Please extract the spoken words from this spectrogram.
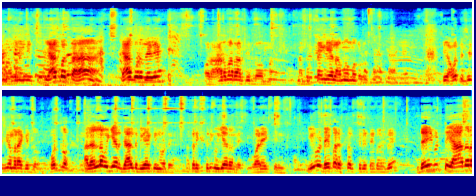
ಅಮ್ಮನಂಗಿತ್ತು ಯಾಕೆ ಗೊತ್ತಾ? ಯಾಕೆ ಕೊಡೋದು ಹೇಳಿ? ಅವ್ರು ಆಡ್ಬಾರ ಆಡ್ತಿದ್ಲು ಅಮ್ಮ. ನಮ್ಮ ಪುಟ್ಟಂಗೆ ಅಲ್ಲ ಅಮ್ಮ ಮಗಳು. ಈಗ ಸಿ ಸಿಸಿ ಕ್ಯಾಮರಾ ಹಾಕಿದ್ದು. ಕೊಟ್ಲು. ಅಲ್ಲೆಲ್ಲ ಉಗ್ಯಾರ ಬಿಗಿ ಬಿಗಾಕಿ ನೋಡ್ರಿ. ಆ ಕಡೆ ತಿರುಗಿ ಉಗ್ಯಾರಲ್ಲಿ ಒಡೆ ಇಕ್ತೀನಿ ಇವರು ಡೈಪರ್ ಎಷ್ಟು ಹೋಗ್ತೀರಿ ಡೈಪರ್ ಇದೆ ದಯವಿಟ್ಟು ಯಾವ್ದಾರ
